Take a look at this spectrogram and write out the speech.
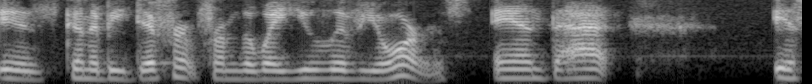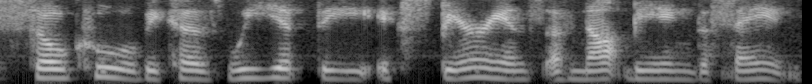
is going to be different from the way you live yours. And that is so cool because we get the experience of not being the same.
